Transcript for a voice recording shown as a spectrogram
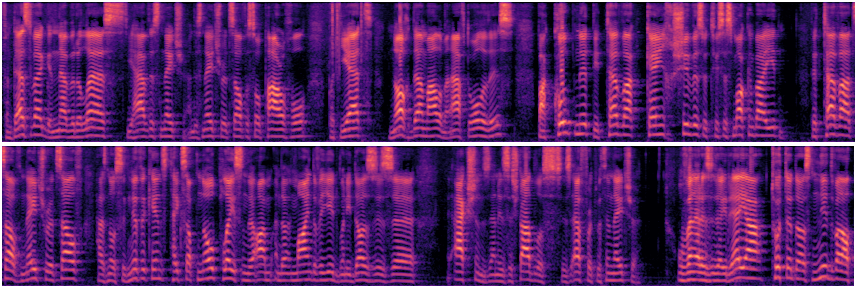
from desveg, and nevertheless, you have this nature, and this nature itself is so powerful, but yet, noch dem allem, and after all of this, bakumpnit the teva kein chshivas v'tfisis makim ba'yidin. The teva itself, nature itself, has no significance, takes up no place in the, um, in the mind of a yid when he does his uh, actions and his ishtadlus, his effort within nature. Und wenn er es tut er das nicht, weil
